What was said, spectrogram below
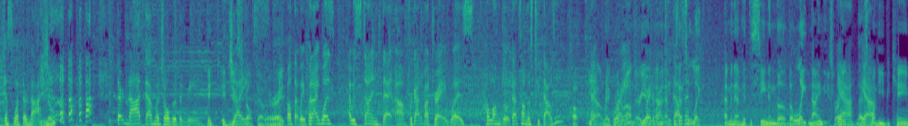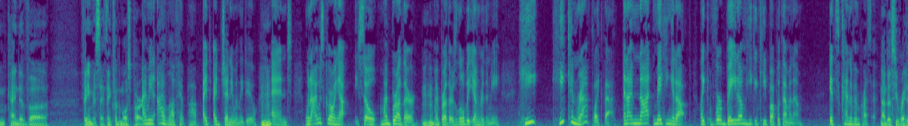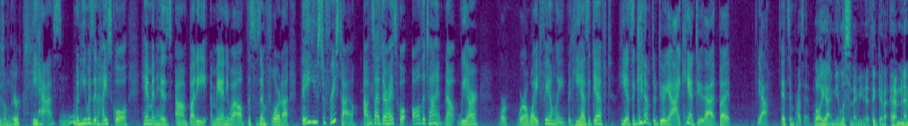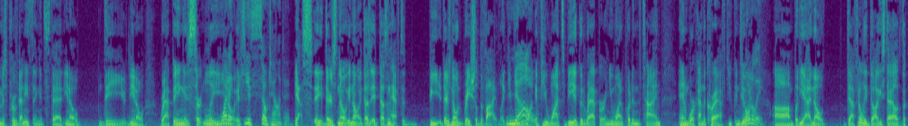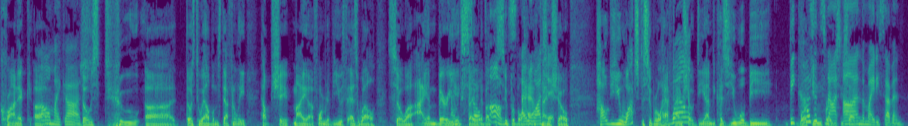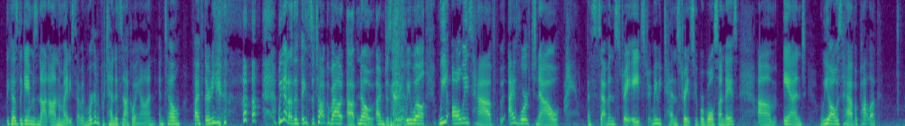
Guess what? They're not. Nope. They're not that much older than me. It it just Yikes. felt that way, right? It felt that way. But I was I was stunned that um, "Forgot About Dre" was how long ago? That song was 2000. oh yeah, right, right, around there. Yeah, right around Eminem, 'cause that's 2000. what like Eminem hit the scene in the the late '90s, right? Yeah, that's yeah. when he became kind of uh, famous, I think, for the most part. I mean, I love hip hop. I, I genuinely do. Mm-hmm. And when I was growing up, so my brother, Mm-hmm. my brother is a little bit younger than me. He he can rap like that, and I'm not making it up. Like verbatim, he could keep up with Eminem. It's kind of impressive. Now, does he write his own lyrics? He has. When he was in high school, him and his um, buddy Emmanuel, this was in Florida, they used to freestyle outside their high school all the time. Now, we are we're we're a white family, but he has a gift. He has a gift of doing it. I can't do that, but yeah, it's impressive. Well, yeah. I mean, listen. I mean, I think if Eminem has proved anything, it's that you know the you know rapping is certainly What you know a, it's, he's it's so talented. yes. eh, there's no you know it does it doesn't have to be there's no racial divide. Like if you No. want, if you want to be a good rapper and you want to put in the time and work on the craft, you can do Totally. it. Um, but yeah, no. Definitely doggy style, the chronic. Um, Oh, my gosh. Those two, uh, those two albums definitely helped shape my uh, formative youth as well. So uh, I am very I'm excited so about the. Super Bowl I halftime show. How do you watch the Super Bowl halftime Well- show, Dionne? Because you will be because it's not ABC on 7. the Mighty Seven. Because the game is not on the Mighty Seven, we're going to pretend it's not going on until five thirty. we got other things to talk about. Uh, no, I'm just kidding. we will. We always have. I've worked now a seven straight, eight straight, maybe ten straight Super Bowl Sundays, um, and we always have a potluck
